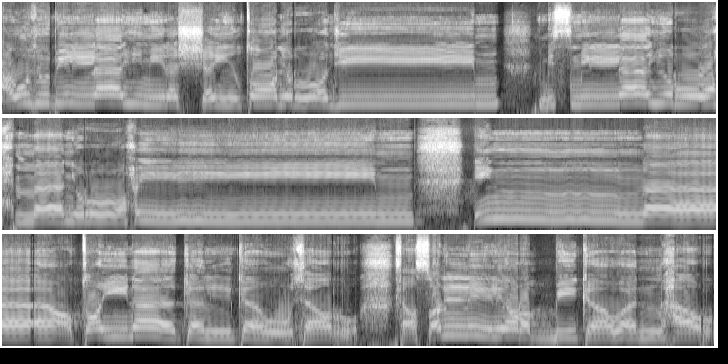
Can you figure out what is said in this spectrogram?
আউযু বিল্লাহি মিনাশ শাইতানির রাজিম বিসমিল্লাহির রহমানির রহিম إنا أعطيناك الكوثر فصل لربك وانحر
